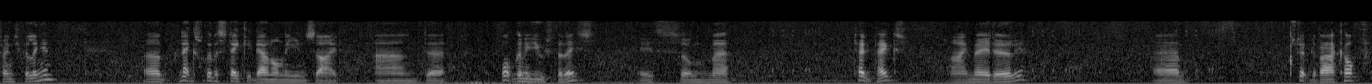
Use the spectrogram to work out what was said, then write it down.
trench filling in. Uh, next we're going to stake it down on the inside and uh, what we're going to use for this is some uh, tent pegs I made earlier. Um, strip the bark off,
